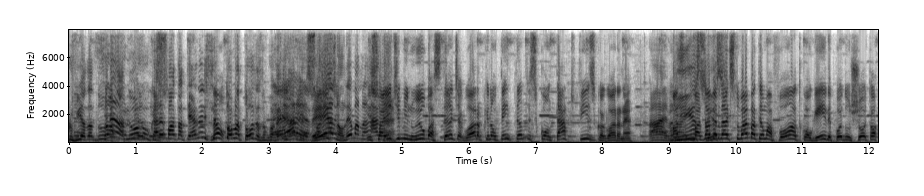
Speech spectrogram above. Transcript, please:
por via da dúvida. Não, no- o cara bota terno, ele se Não. toma todas, não confere É, nada. é, É, não lembra nada. Isso aí diminuiu bastante agora, porque não tem tanto esse contato físico agora, né? Ah, é Mas, Isso, mas na isso. verdade, se tu vai bater uma foto com alguém depois de um show e tal,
